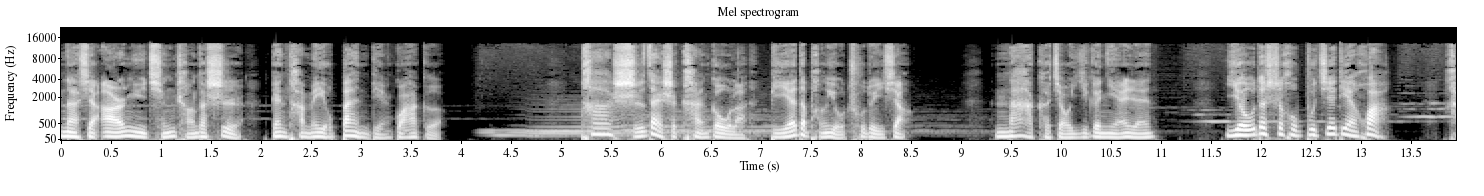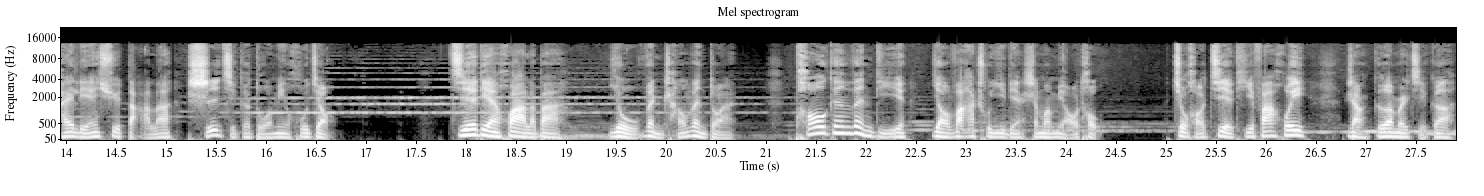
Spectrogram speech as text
那些儿女情长的事。跟他没有半点瓜葛。他实在是看够了别的朋友处对象，那可叫一个粘人。有的时候不接电话，还连续打了十几个夺命呼叫。接电话了吧，又问长问短，刨根问底，要挖出一点什么苗头，就好借题发挥，让哥们几个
